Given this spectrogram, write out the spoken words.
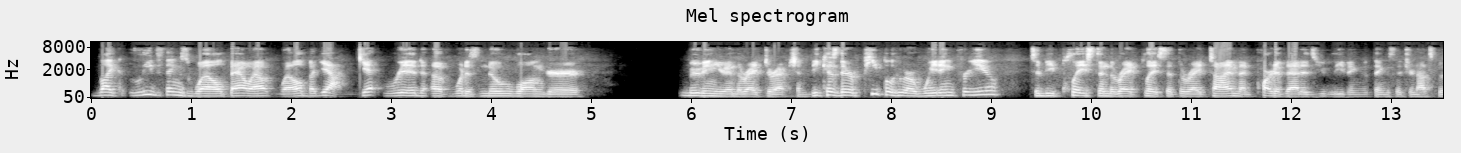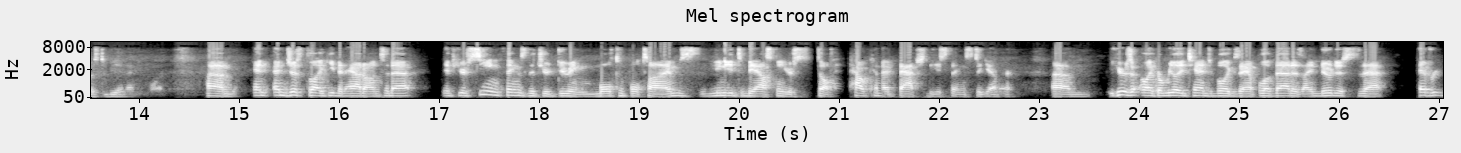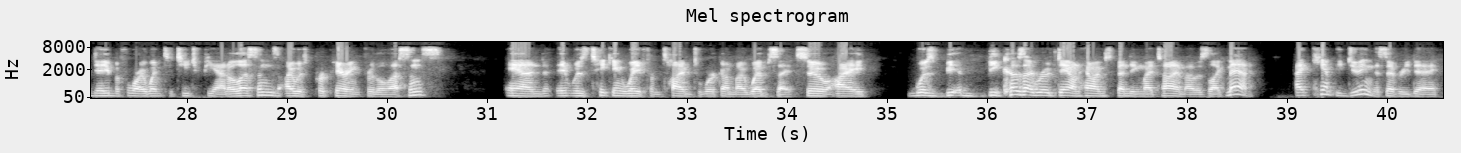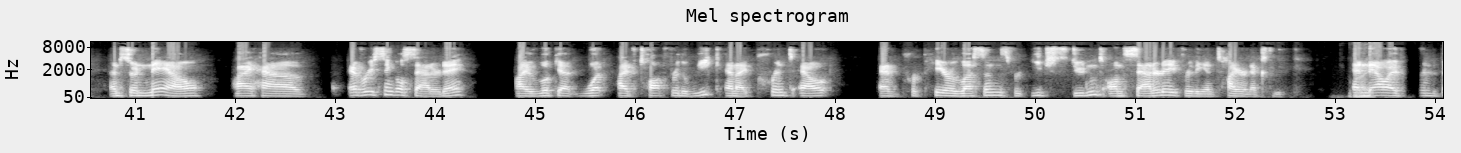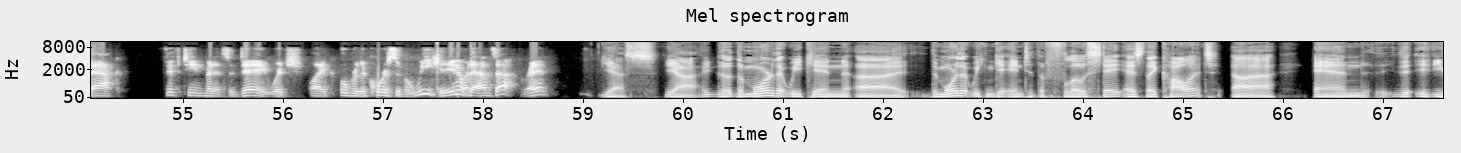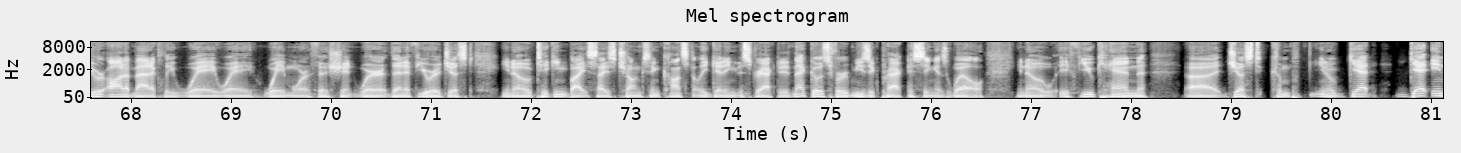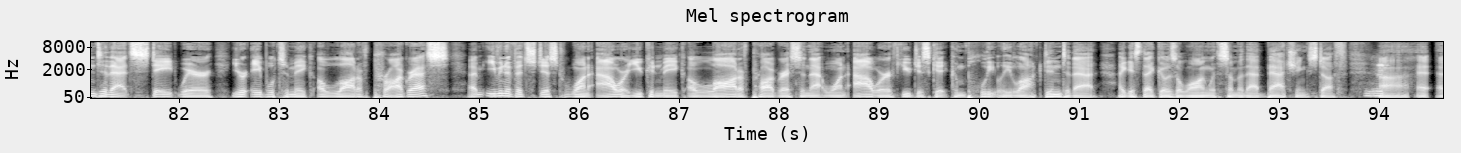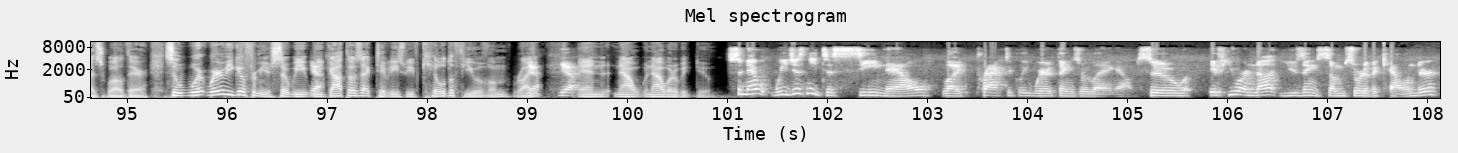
like leave things well, bow out well, but yeah, get rid of what is no longer moving you in the right direction because there are people who are waiting for you to be placed in the right place at the right time, and part of that is you leaving the things that you're not supposed to be in anymore. Um, and and just to like even add on to that, if you're seeing things that you're doing multiple times, you need to be asking yourself, how can I batch these things together? Um, here's like a really tangible example of that is I noticed that every day before I went to teach piano lessons, I was preparing for the lessons, and it was taking away from time to work on my website. So I was be- because I wrote down how I'm spending my time. I was like, man, I can't be doing this every day. And so now I have every single Saturday, I look at what I've taught for the week and I print out and prepare lessons for each student on Saturday for the entire next week. And now I've earned back 15 minutes a day, which, like, over the course of a week, you know, it adds up, right? Yes. Yeah. The the more that we can uh the more that we can get into the flow state as they call it, uh and th- you're automatically way, way, way more efficient. Where than if you were just, you know, taking bite-sized chunks and constantly getting distracted. And that goes for music practicing as well. You know, if you can uh, just, comp- you know, get get into that state where you're able to make a lot of progress. Um, even if it's just one hour, you can make a lot of progress in that one hour if you just get completely locked into that. I guess that goes along with some of that batching stuff mm-hmm. uh, as well there. So where, where do we go from here? So we, yeah. we got those activities. We've killed a few of them, right? Yeah. yeah. And now, now what do we do? So now we just need to see now, like practically where things are laying out. So if you are not using some sort of a calendar,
